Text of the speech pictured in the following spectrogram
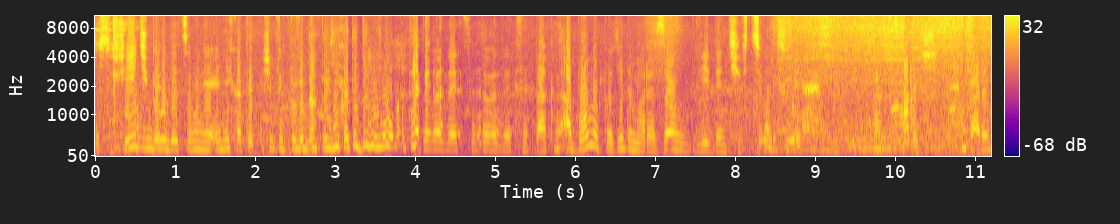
до Софійчки. Доведеться мені їхати, щоб відповідати, їхати до Львова. Так? Доведеться, доведеться так. Або ми поїдемо разом в Відень чи в Цюрих. Так, Париж. Париж.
